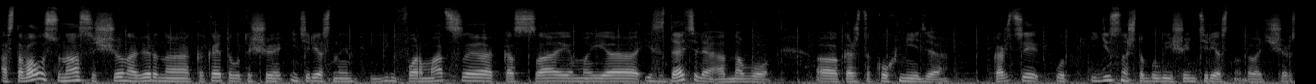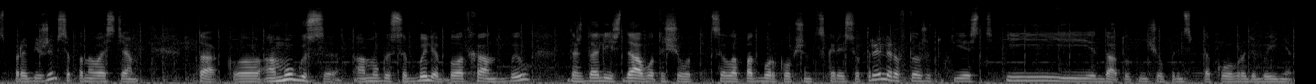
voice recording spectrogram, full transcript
Оставалась у нас еще, наверное, какая-то вот еще интересная информация, касаемая издателя одного, а, кажется, Кох Медиа. Кажется, вот единственное, что было еще интересно. Давайте еще раз пробежимся по новостям. Так, э, Амугусы. Амугусы были, Bloodhound был дождались. Да, вот еще вот целая подборка, в общем-то, скорее всего, трейлеров тоже тут есть. И да, тут ничего, в принципе, такого вроде бы и нет.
